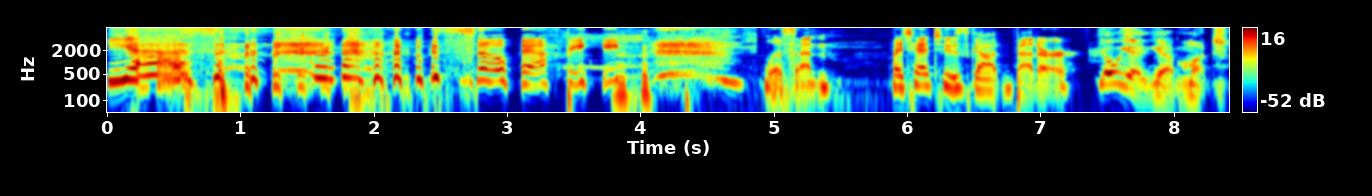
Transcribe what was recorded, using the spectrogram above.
Yes. I was so happy. Listen, my tattoos got better. oh yeah, yeah, much,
